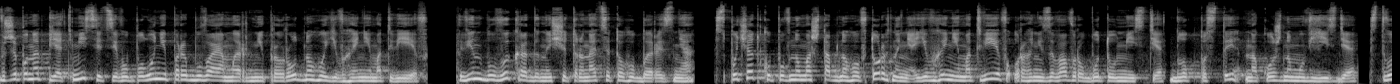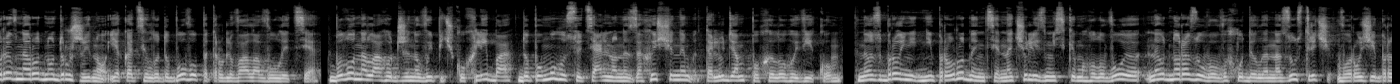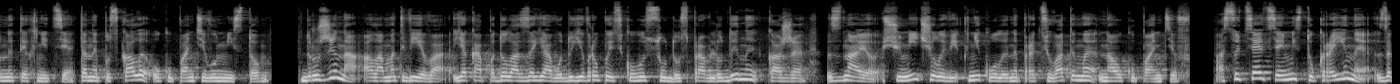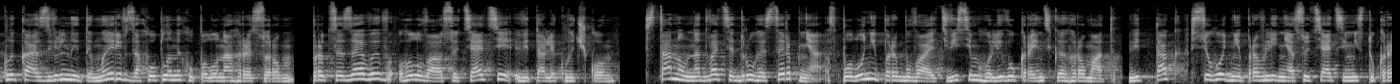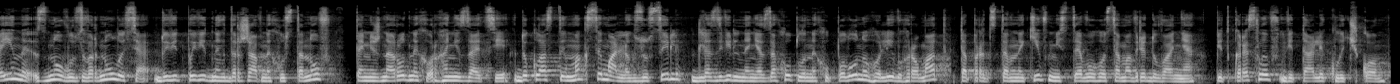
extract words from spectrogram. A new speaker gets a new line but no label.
Вже понад п'ять місяців у полоні перебуває мер Дніпрородного Євгеній Матвієв. Він був викрадений ще 13 березня. З початку повномасштабного вторгнення Євгеній Матвієв організував роботу у місті, блокпости на кожному в'їзді, створив народну дружину, яка цілодобово патрулювала вулиці. Було налагоджено випічку хліба, допомогу соціально незахищеним та людям похилого віку. Неозброєні дніпрорудненці на чолі з міським головою неодноразово виходили на зустріч ворожій бронетехніці та не пускали окупантів у місто. Дружина Алла Матвієва, яка подала заяву до Європейського суду з прав людини, каже: Знаю, що мій чоловік ніколи не працюватиме на окупантів. Асоціація міст України закликає звільнити мерів, захоплених у полон агресором. Про це заявив голова асоціації Віталій Кличко. Станом на 22 серпня в полоні перебувають вісім голів українських громад. Відтак, сьогодні правління Асоціації міст України знову звернулося до відповідних державних установ та міжнародних організацій докласти максимальних зусиль для звільнення захоплених у полону голів громад та представників місцевого самоврядування, підкреслив Віталій Кличко.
